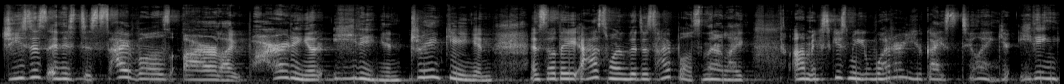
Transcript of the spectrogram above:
Jesus and his disciples are like partying, they're eating and drinking. And, and so they ask one of the disciples, and they're like, um, Excuse me, what are you guys doing? You're eating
